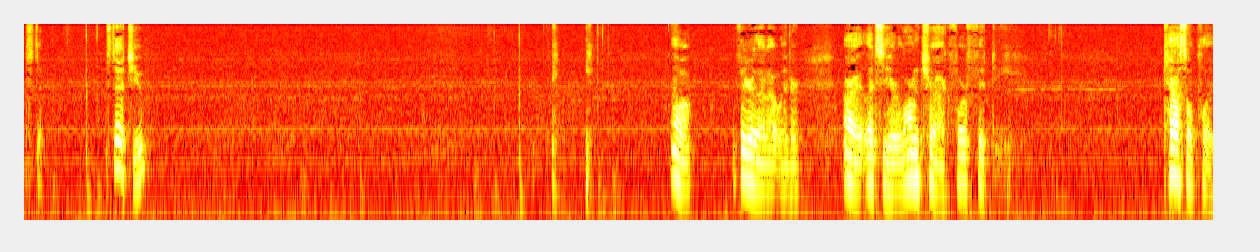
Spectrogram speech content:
St statue. Oh, I'll figure that out later. Alright, let's see here. Long track, 450. Castle plate.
